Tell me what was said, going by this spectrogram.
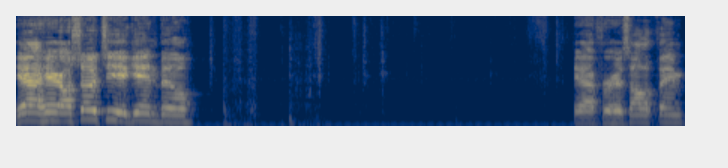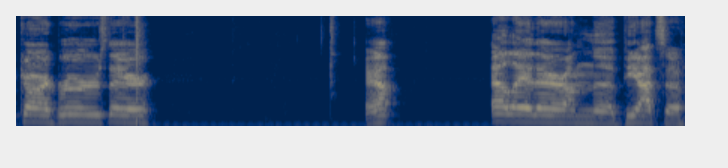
yeah, here, I'll show it to you again, Bill. Yeah, for his Hall of Fame card, Brewers there. Yeah. LA there on the piazza.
